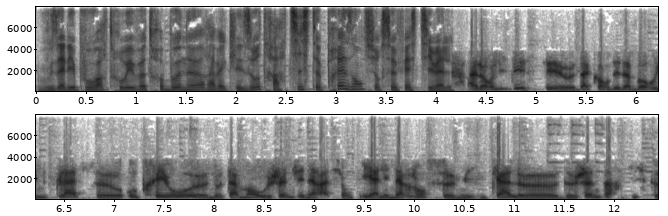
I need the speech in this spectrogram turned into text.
vous allez pouvoir trouver votre bonheur avec les autres artistes présents sur ce festival. Alors l'idée, c'est euh, d'accorder d'abord une place au préau, notamment aux jeunes générations et à l'émergence musicale de jeunes artistes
